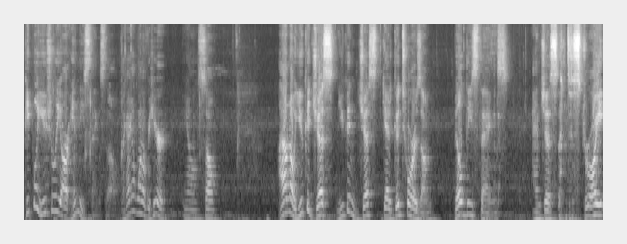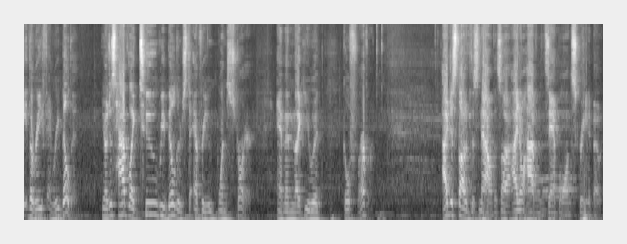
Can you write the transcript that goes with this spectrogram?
people usually are in these things though. Like I got one over here, you know, so I don't know, you could just you can just get good tourism, build these things and just destroy the reef and rebuild it. You know, just have like two rebuilders to every one destroyer. And then like you would go forever. I just thought of this now. That's I don't have an example on screen about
